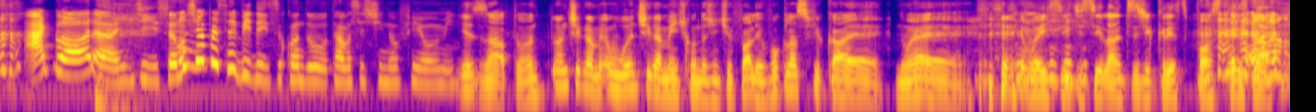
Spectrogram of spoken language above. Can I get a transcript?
agora disso. Eu não tinha percebido isso quando tava assistindo o filme. Exato. Antigamente, o antigamente geralmente quando a gente fala, eu vou classificar, é, não é o ACDC lá antes de Cristo, pós-Cristo, não.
